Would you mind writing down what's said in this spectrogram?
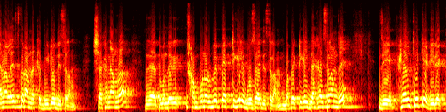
অ্যানালাইজ করে আমরা একটা ভিডিও দিয়েছিলাম সেখানে আমরা তোমাদের সম্পূর্ণরূপে প্র্যাকটিক্যালি বুঝাই দিয়েছিলাম বা প্র্যাকটিক্যালি দেখাইছিলাম যে যে ফেল থেকে ডিরেক্ট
